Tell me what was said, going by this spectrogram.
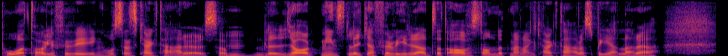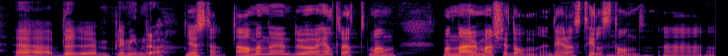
påtaglig förvirring hos ens karaktärer så mm. blir jag minst lika förvirrad så att avståndet mellan karaktär och spelare eh, blir, blir mindre. Just det. Ja, men eh, du har helt rätt. Man, man närmar sig dem, deras tillstånd. Mm. Uh,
